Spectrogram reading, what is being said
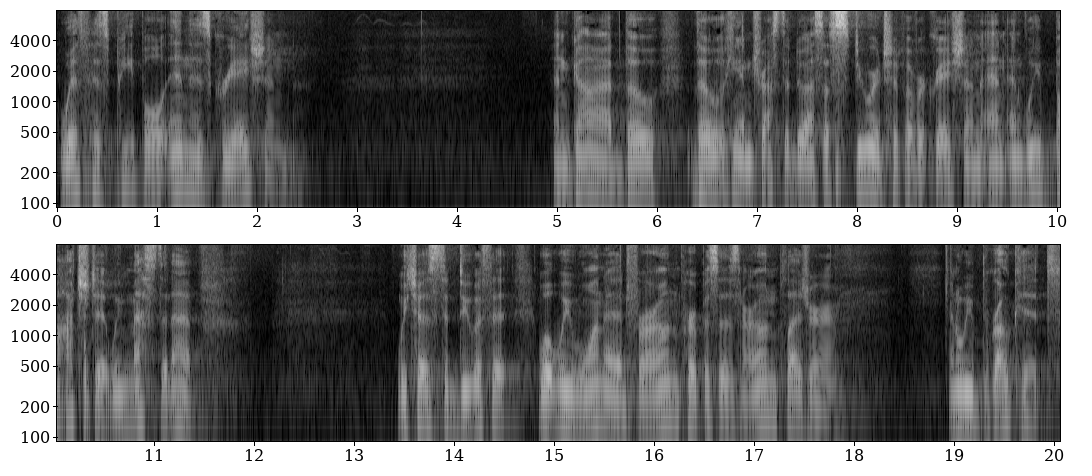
with his people in his creation. And God, though, though He entrusted to us a stewardship over creation and, and we botched it, we messed it up. We chose to do with it what we wanted for our own purposes and our own pleasure. And we broke it.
